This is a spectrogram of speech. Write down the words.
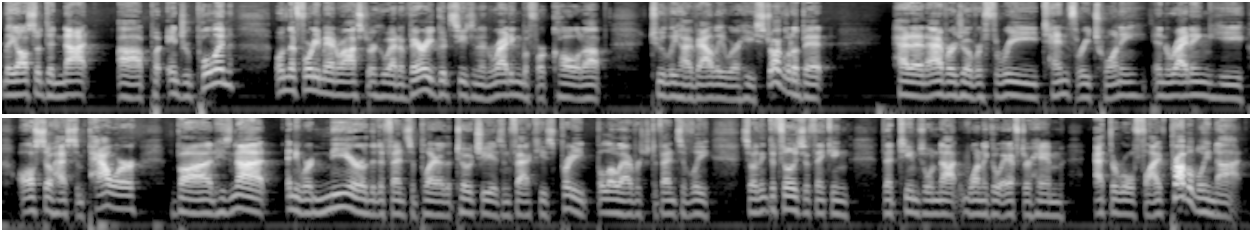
They also did not uh, put Andrew Pullen on the 40 man roster, who had a very good season in Reading before called up to Lehigh Valley, where he struggled a bit. Had an average over 310, 320 in Reading. He also has some power but he's not anywhere near the defensive player that Tocci is. In fact, he's pretty below average defensively. So I think the Phillies are thinking that teams will not want to go after him at the Rule 5. Probably not.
